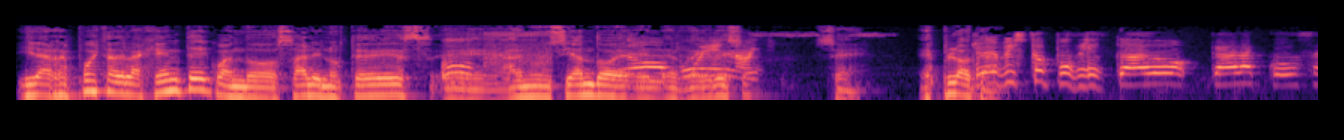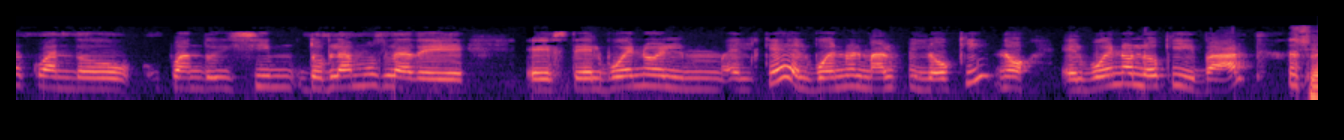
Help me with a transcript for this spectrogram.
¿Y la respuesta de la gente cuando salen ustedes eh, anunciando el, regreso? sí, explota. Yo he visto publicado cada cosa cuando cuando hicimos, doblamos la de este el bueno el, el qué el bueno el malo y Loki no el bueno Loki y Bart sí.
